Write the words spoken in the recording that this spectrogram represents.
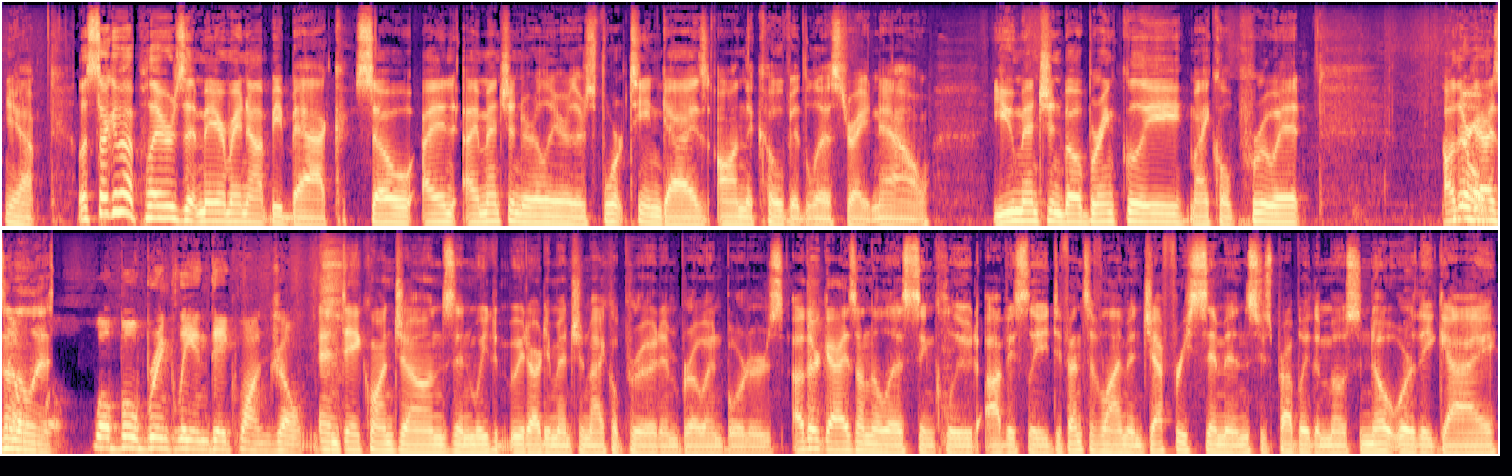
Yeah. Let's talk about players that may or may not be back. So I, I mentioned earlier there's 14 guys on the COVID list right now. You mentioned Beau Brinkley, MyCole Pruitt, other No, guys on the list, Well, Beau Brinkley and Daquan Jones. and Daquan Jones, and we'd, we'd already mentioned MyCole Pruitt and Breon Borders. Other guys on the list include obviously defensive lineman Jeffrey Simmons, who's probably the most noteworthy guy.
